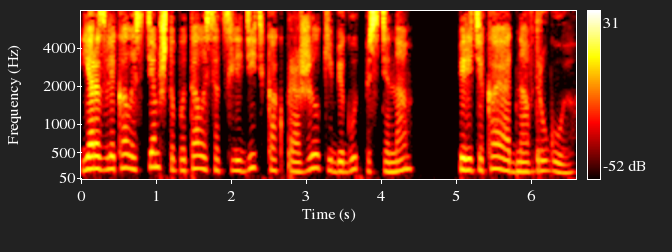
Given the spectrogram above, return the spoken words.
я развлекалась тем, что пыталась отследить, как прожилки бегут по стенам, перетекая одна в другую.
